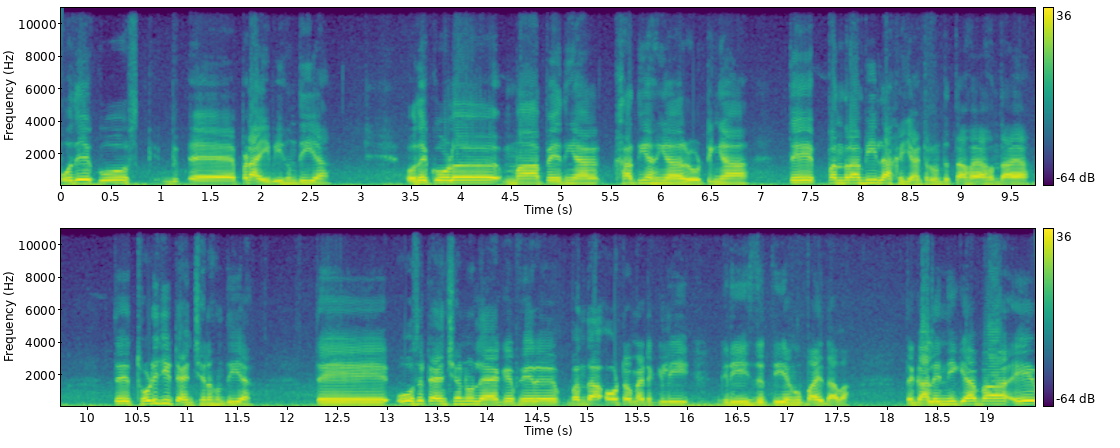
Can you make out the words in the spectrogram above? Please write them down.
ਉਹਦੇ ਕੋਲ ਪੜ੍ਹਾਈ ਵੀ ਹੁੰਦੀ ਆ ਉਹਦੇ ਕੋਲ ਮਾਂ ਪੇ ਦੀਆਂ ਖਾਧੀਆਂ ਹੋਈਆਂ ਰੋਟੀਆਂ ਤੇ 15-20 ਲੱਖ ਏਜੰਟ ਨੂੰ ਦਿੱਤਾ ਹੋਇਆ ਹੁੰਦਾ ਆ ਤੇ ਥੋੜੀ ਜੀ ਟੈਨਸ਼ਨ ਹੁੰਦੀ ਆ ਤੇ ਉਸ ਟੈਨਸ਼ਨ ਨੂੰ ਲੈ ਕੇ ਫਿਰ ਬੰਦਾ ਆਟੋਮੈਟਿਕਲੀ ਗਰੀਸ ਦਿੱਤੀ ਵਾਂਗੂ ਭਜਦਾ ਵਾ। ਤੇ ਗੱਲ ਇੰਨੀ ਕਿਹਾ ਬਾ ਇਹ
